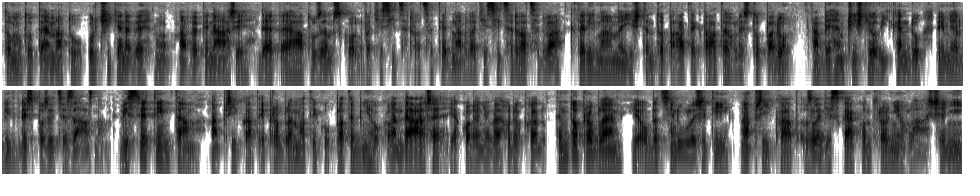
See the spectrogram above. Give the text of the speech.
tomuto tématu určitě nevyhnu na webináři DPH Tuzemsko 2021-2022, který máme již tento pátek 5. listopadu a během příštího víkendu by měl být k dispozici záznam. Vysvětlím tam například i problematiku platebního kalendáře jako daňového dokladu. Tento problém je obecně důležitý, například z hlediska kontrolního hlášení,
